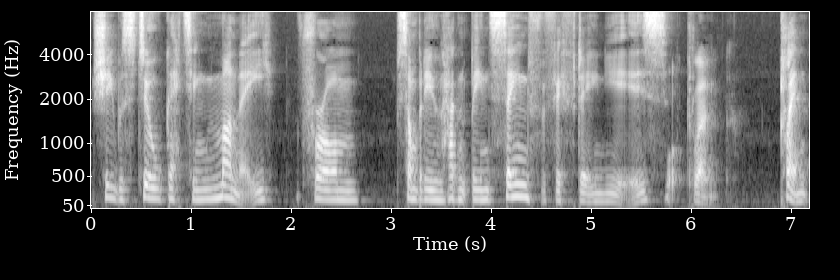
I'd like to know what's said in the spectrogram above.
she was still getting money from somebody who hadn't been seen for 15 years, what, Clint? Clent,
